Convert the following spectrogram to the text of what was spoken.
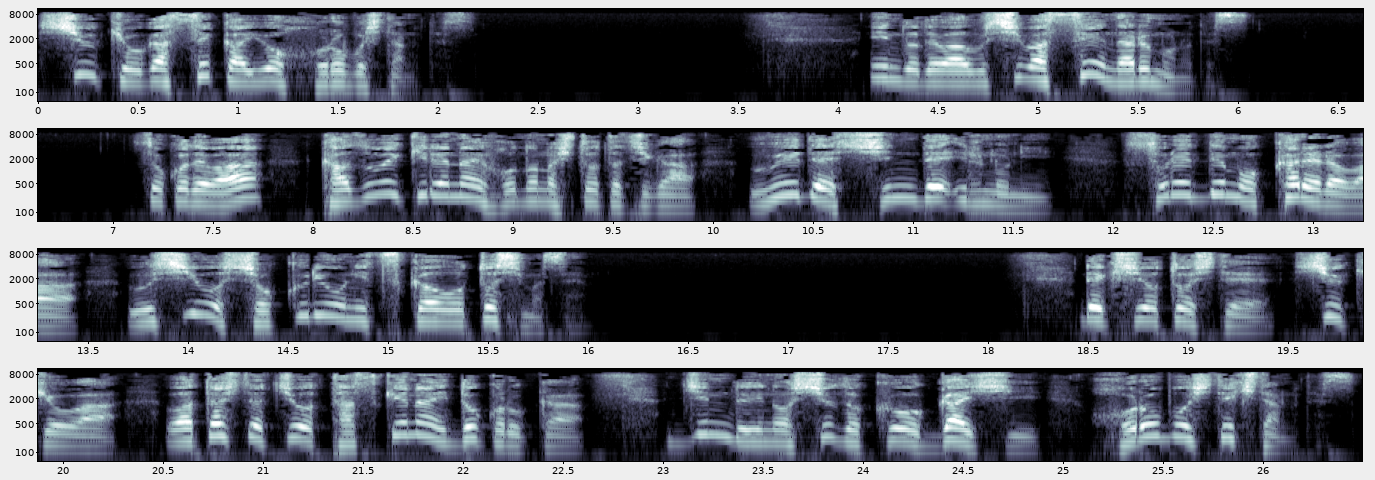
宗教が世界を滅ぼしたのです。インドでは牛は聖なるものです。そこでは数えきれないほどの人たちが上で死んでいるのに、それでも彼らは牛を食料に使おうとしません。歴史を通して宗教は私たちを助けないどころか人類の種族を害し滅ぼしてきたのです。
